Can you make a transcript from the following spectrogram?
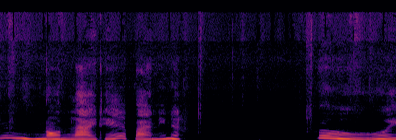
อืม นอนลายแท้ปานนี้นะโอ้ย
